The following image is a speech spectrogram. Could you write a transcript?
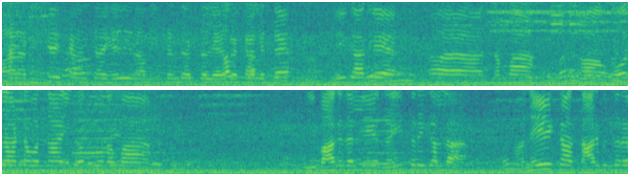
ಬಹಳ ವಿಶೇಷ ಅಂತ ಹೇಳಿ ನಾವು ಈ ಸಂದರ್ಭದಲ್ಲಿ ಹೇಳಬೇಕಾಗುತ್ತೆ. ಈಗಾಗಲೇ ನಮ್ಮ ಹೋರಾಟವನ್ನು ಇವತ್ತು ನಮ್ಮ ಈ ಭಾಗದಲ್ಲಿ ರೈತರಿಗಲ್ಲ, ಅನೇಕ ಕಾರ್ಮಿಕರ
